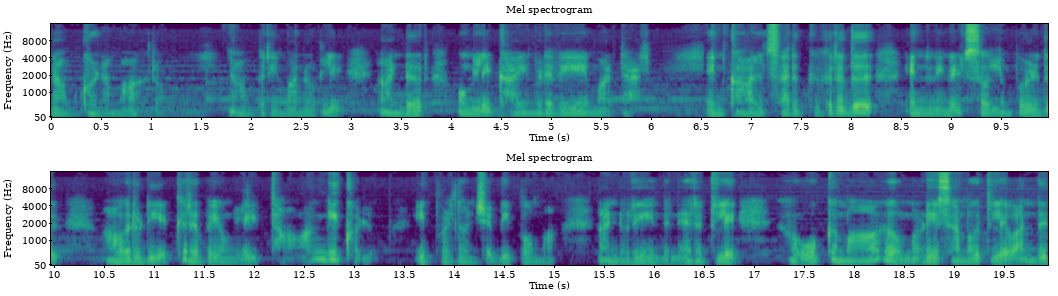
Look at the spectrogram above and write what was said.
நாம் குணமாகிறோம். நாம் பிரியமானவர்களே ஆண்டவர் உங்களை கைவிடவே மாட்டார். என் கால் சறுக்குகிறது என்று நீங்கள் சொல்லும் பொழுது அவருடைய கிருபை உங்களை தாங்கிக் கொள்ளும். இப்பொழுதும் ஜெபிப்போமா? ஆண்டவரே இந்த நேரத்தில் ஊக்கமாக உம்முடைய சமூகத்தில் வந்து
